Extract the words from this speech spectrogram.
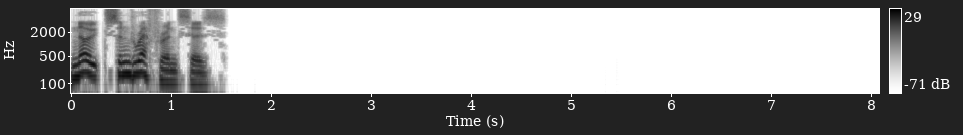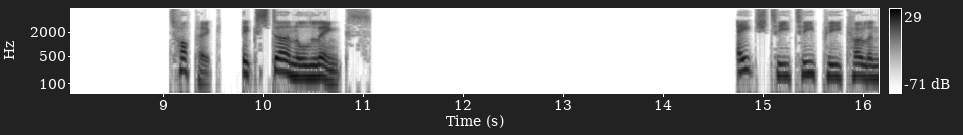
Notes and references. External links http colon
